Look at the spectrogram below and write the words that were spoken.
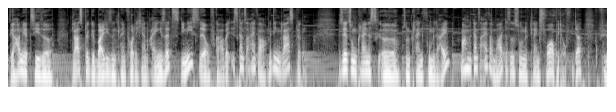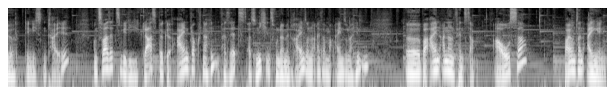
Wir haben jetzt diese Glasblöcke bei diesen kleinen Vordächern reingesetzt. Die nächste Aufgabe ist ganz einfach mit den Glasblöcken. Das ist jetzt so ein kleines, äh, so eine kleine Fummelei. Machen wir ganz einfach mal. Das ist so eine kleine Vorarbeit auch wieder für den nächsten Teil. Und zwar setzen wir die Glasblöcke einen Block nach hinten versetzt, also nicht ins Fundament rein, sondern einfach mal einen so nach hinten, äh, bei allen anderen Fenstern. Außer bei unseren Eingängen.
